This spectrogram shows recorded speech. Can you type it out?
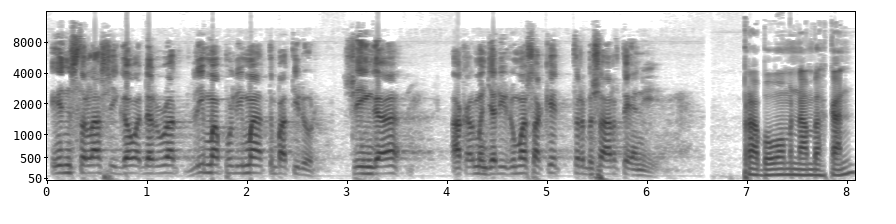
Instalasi gawat darurat 55 tempat tidur. Sehingga akan menjadi rumah sakit terbesar TNI. Prabowo menambahkan,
